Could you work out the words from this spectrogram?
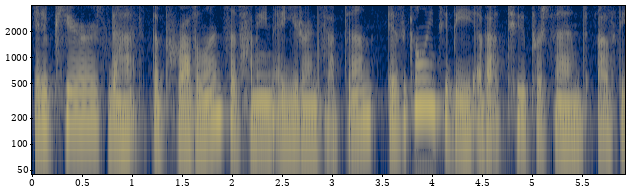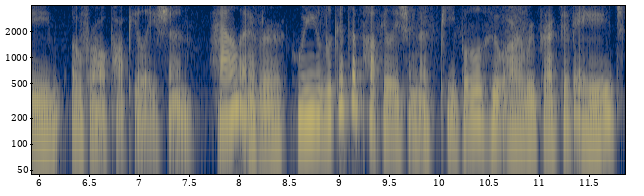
it appears that the prevalence of having a uterine septum is going to be about 2% of the overall population. However, when you look at the population of people who are reproductive age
